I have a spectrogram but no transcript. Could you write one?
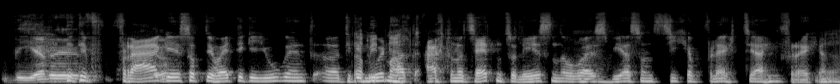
wäre. Die Frage ja. ist, ob die heutige Jugend äh, die Geduld hat, 800 Seiten zu lesen, aber ja. es wäre sonst sicher vielleicht sehr hilfreich. Ja.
